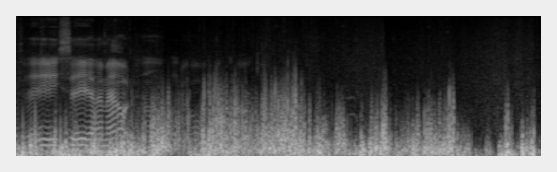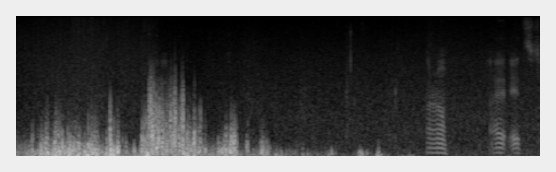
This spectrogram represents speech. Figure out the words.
If they, if they say I'm out, well, you know, I'm not gonna argue. I don't know. I, it's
